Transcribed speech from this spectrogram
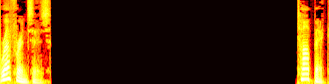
References Topic:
